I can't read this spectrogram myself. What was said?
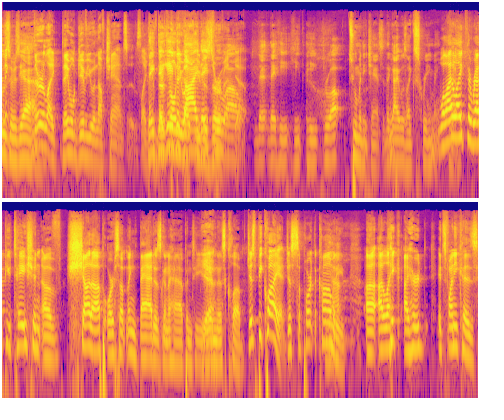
think losers. Yeah, they're like they will give you enough chances. Like they they're gave the you guy out, they threw it. out. Yeah. That, that he he he threw out too many chances. The guy was like screaming. well, I like the reputation of shut up or something bad is going to happen to you Yeah. in this club. Just be quiet. Just support the comedy. Uh, I like. I heard it's funny because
